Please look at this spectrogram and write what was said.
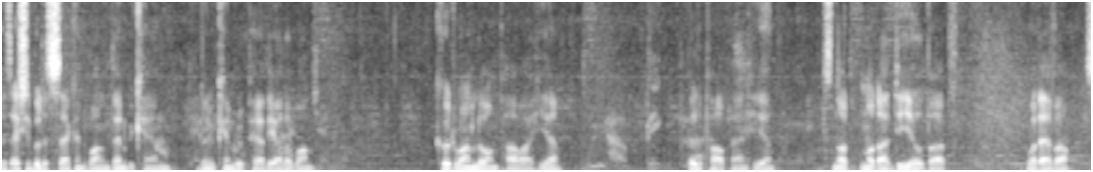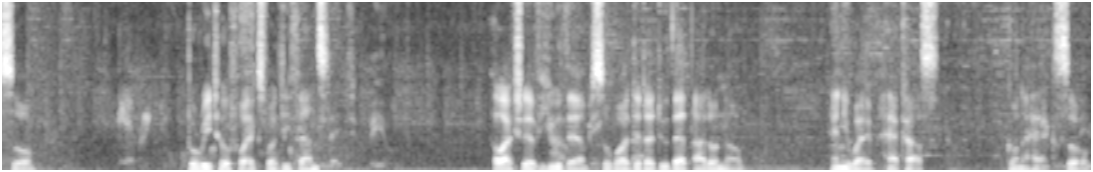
Let's actually build a second one, then we can then we can repair the other one. Could run low on power here. Build a power plant here. It's not not ideal, but whatever. So burrito for extra defense. Oh, actually I have you there. So why did I do that? I don't know. Anyway, hackers. Gonna hack. So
